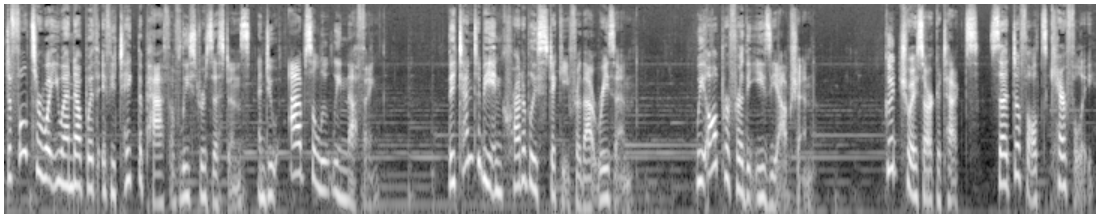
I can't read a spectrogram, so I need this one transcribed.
Defaults are what you end up with if you take the path of least resistance and do absolutely nothing. They tend to be incredibly sticky for that reason. We all prefer the easy option. Good choice architects set defaults carefully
